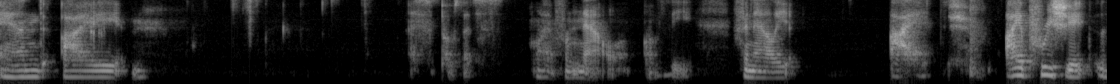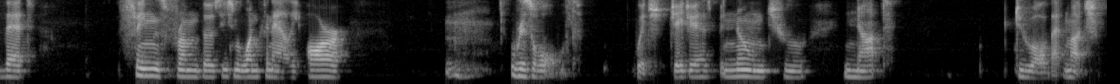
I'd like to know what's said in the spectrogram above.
And I, I suppose that's what I have for now of the finale. I, I appreciate that things from the season one finale are resolved, which JJ has been known to not do all that much.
